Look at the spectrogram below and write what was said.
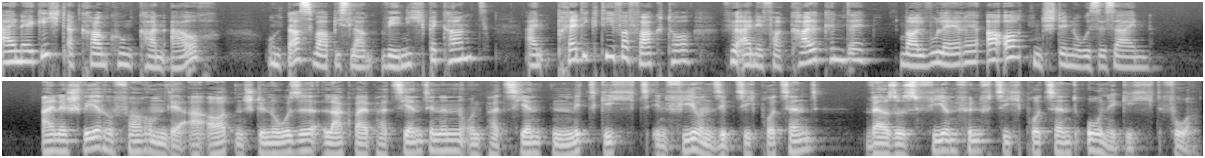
Eine Gichterkrankung kann auch, und das war bislang wenig bekannt, ein prädiktiver Faktor für eine verkalkende valvuläre Aortenstenose sein. Eine schwere Form der Aortenstenose lag bei Patientinnen und Patienten mit Gicht in 74 Prozent versus 54 Prozent ohne Gicht vor,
